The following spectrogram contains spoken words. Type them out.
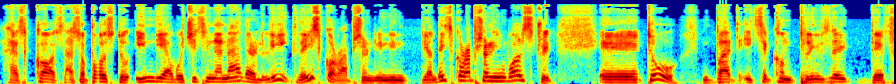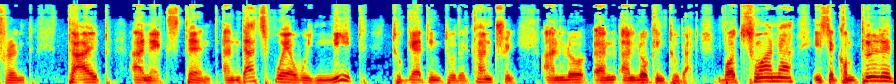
has caused, as opposed to India, which is in another league. There is corruption in India, there is corruption in Wall Street uh, too, but it's a completely different type and extent. And that's where we need to get into the country and look and, and look into that. Botswana is a completely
